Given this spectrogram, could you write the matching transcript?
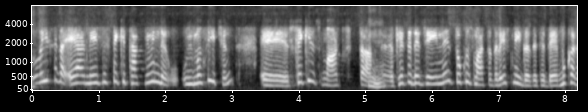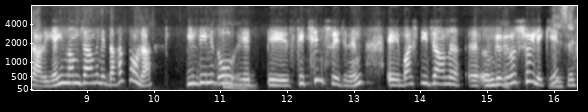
Dolayısıyla eğer meclisteki takvimin de uyması için e, 8 Mart'ta e, feshedeceğini 9 Mart'ta da resmi gazetede bu kararın yayınlanacağını ve daha sonra bildiğimiz o e, e, seçim sürecinin e, başlayacağını e, öngörüyoruz. Şöyle ki YSK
